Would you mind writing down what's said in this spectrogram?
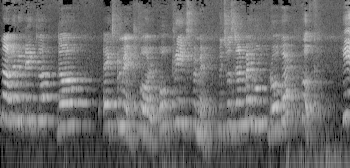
Now when you take uh, the experiment called oak tree experiment which was done by whom? Robert Hooke. He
